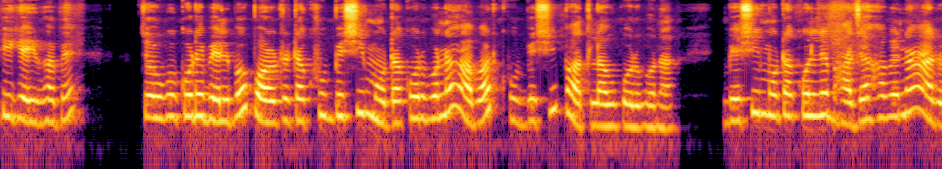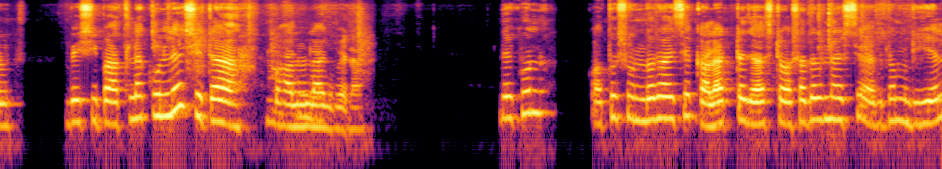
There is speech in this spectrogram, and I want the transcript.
ঠিক এইভাবে চৌকো করে বেলবো পরোটাটা খুব বেশি মোটা করব না আবার খুব বেশি পাতলাও করব না। বেশি মোটা করলে ভাজা হবে না আর বেশি পাতলা করলে সেটা ভালো লাগবে না। দেখুন কত সুন্দর হয়েছে কালারটা জাস্ট অসাধারণ হয়েছে একদম রিয়েল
